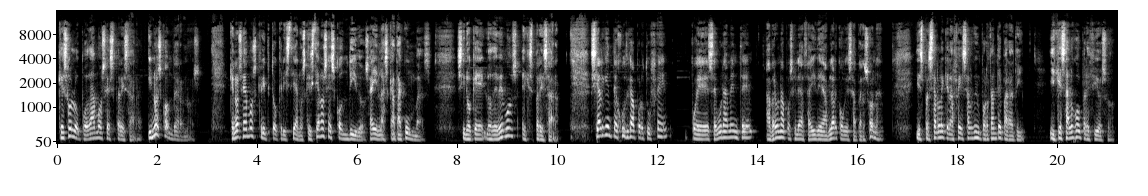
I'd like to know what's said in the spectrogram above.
que eso lo podamos expresar y no escondernos, que no seamos criptocristianos, cristianos escondidos ahí en las catacumbas, sino que lo debemos expresar. Si alguien te juzga por tu fe, pues seguramente habrá una posibilidad ahí de hablar con esa persona y expresarle que la fe es algo importante para ti y que es algo precioso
